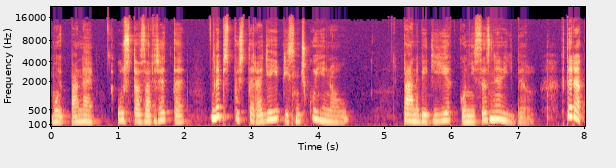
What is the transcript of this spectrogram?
můj pane, ústa zavřete, neb spuste raději písničku jinou. Pán vidí, jak koni se znelíbil, která k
